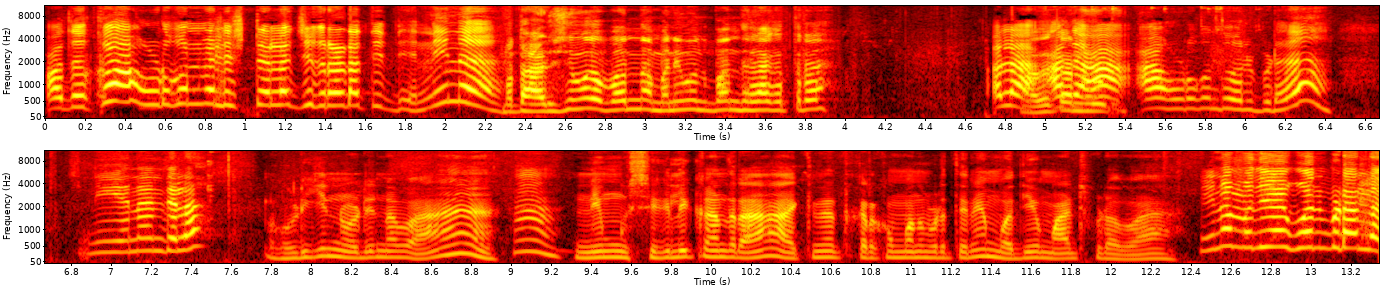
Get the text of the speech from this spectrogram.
ಅದಕ್ಕ ಹುಡುಗನ ಮೇಲೆ ಇಷ್ಟೆಲ್ಲ ಜಿಗರಾಡತ್ತಿದ್ದೆ ನೀನು? ಮತ್ತೆ ಅಡಿಸಿ ಮಗ ಬಂದ ಮನೆ ಮುಂದೆ ಬಂದು ಹೇಳಕತ್ರ? ಅಲ್ಲ ಅದ ಆ- ಆ ಹುಡುಗಂದು ಹೋಲ್ಬಿಡ ನೀ ಏನಂದಿಲ್ಲ? ಹುಡುಗಿ ನೋಡಿನವ ನಿಮ್ಗೆ ಸಿಗ್ಲಿಕ್ಕಂದ್ರ ಆಕಿನ ಕರ್ಕೊಂಡ್ ಬಂದ್ಬಿಡ್ತೀನಿ ಮದುವೆ ಮಾಡಿಸ್ಬಿಡವ ನೀನ ಮದುವೆಗೆ ಬಂದ್ಬಿಡಲ್ಲ?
